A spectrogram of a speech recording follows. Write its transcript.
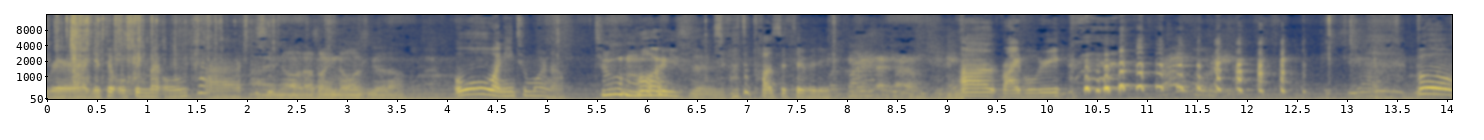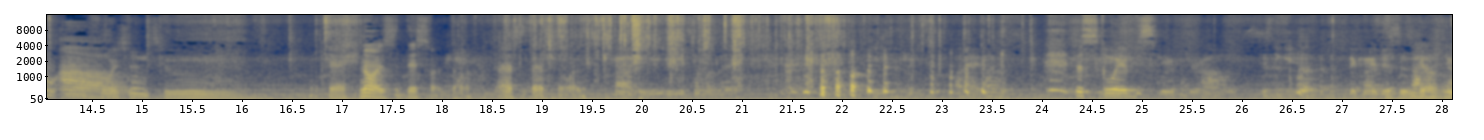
Rare. I get to open my own packs. I know, that's why you know it's good, huh? Oh, I need two more now. Two more, he says. What the positivity? Uh, rivalry. Boom. Uh, Fortune Tune. okay. No, it's this one though. That's that's the one. Kyle, we need, we need some of this. Okay, that was The squibs. the card just is Goofy.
